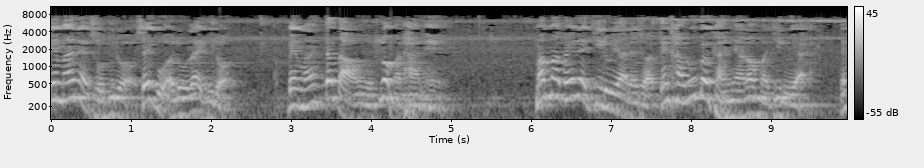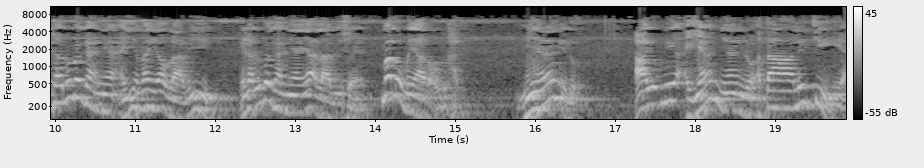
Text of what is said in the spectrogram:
ပင်မန်းနဲ့ဆိုပြီးတော့စိတ်ကိုအလိုလိုက်ပြီးတော့ပင်မန်းတက်တာအောင်လို့လွတ်မထားနဲ့မမပဲနဲ့ကြည့်လို့ရတယ်ဆိုတာသင်္ခါရုပ္ပခဏညာတော့မှကြည့်လို့ရတယ်သင်္ခါရုပ္ပခဏညာအရင်မှရောက်လာပြီ သင်္ခါရုပ္ပခဏညာရလာပြီဆိုရင်မှတ်လို့မရတော့ဘူးတခါမြန်နေလို့အာယုန်ကြီးကအယမ်းမြန်နေလို့အตาလေးကြည့်နေရ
